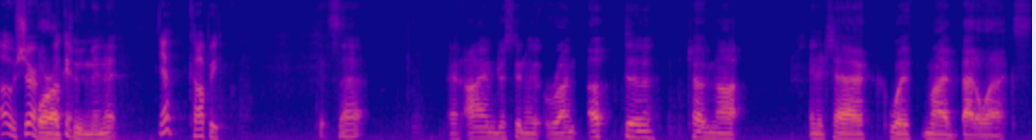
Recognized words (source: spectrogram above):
Oh, sure. or up okay. to a minute. Yeah, copy. Gets that. And I'm just gonna run up to Tugknot and attack with my battle axe.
